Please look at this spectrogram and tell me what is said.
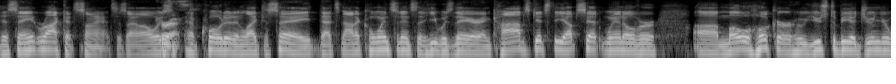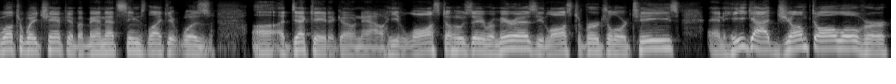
This ain't rocket science, as I always Correct. have quoted and like to say. That's not a coincidence that he was there. And Cobbs gets the upset win over uh, Mo Hooker, who used to be a junior welterweight champion. But man, that seems like it was uh, a decade ago now. He lost to Jose Ramirez. He lost to Vergil Ortiz, and he got jumped all over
